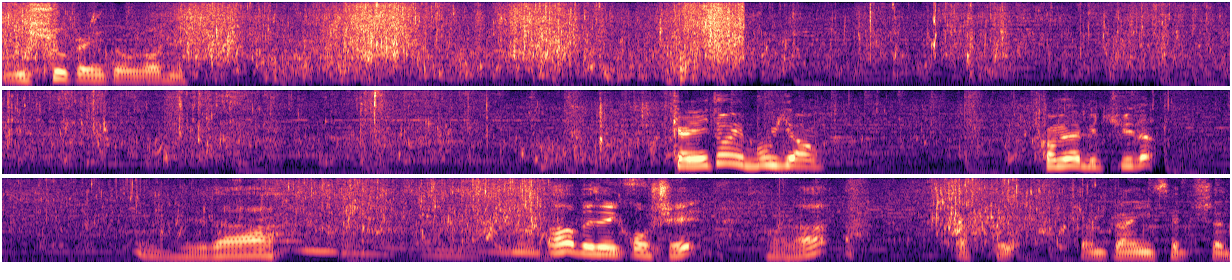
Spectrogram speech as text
Il est chaud, Canito, aujourd'hui. Canito est bouillant, comme d'habitude. Et là. Oh, ben décroché. Voilà. Parfait, c'est un plan Inception.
